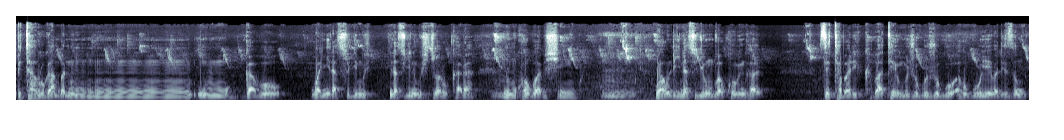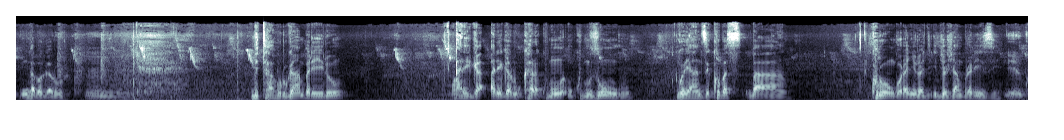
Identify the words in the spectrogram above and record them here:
Bitaha urugamba ni um- ni umugabo wa nyirasugi ni mushiki wa rukara ni umukobwa wa bishingwe. Wa wundi nyirasugi wumva ko inka zitabarika. Bateye umujugujugu aho uguye barizo nka bagarura bitaha urugamba rero arega arega rukara ku muzungu ngo yanze ko ba kurongoranya ura- iryo jambo urarizi? Yego.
